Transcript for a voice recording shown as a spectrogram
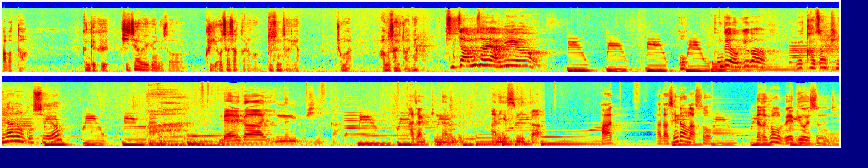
아 맞다. 근데 그 기자회견에서 그 여자 작가랑은 무슨 사이야? 정말 아무 사이도 아니야? 진짜 아무 사이 아니에요. 어? 근데 여기가 왜 가장 빛나는 곳이에요? 내가 있는 곳이니까 가장 빛나는 곳 아니겠습니까? 아, 아 나 생각났어. 내가 형을 왜 미워했었는지.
